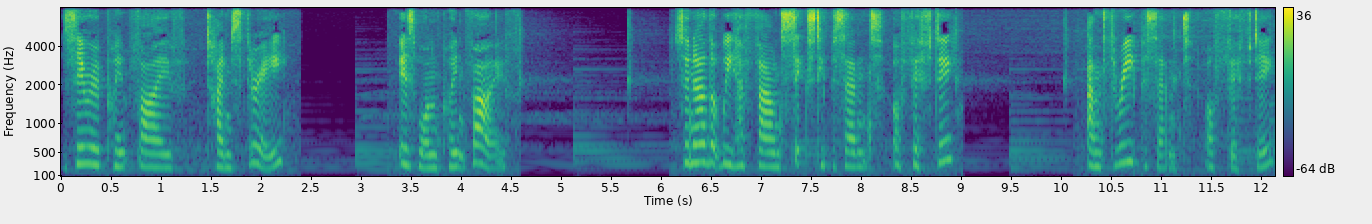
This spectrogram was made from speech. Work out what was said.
0.5 times 3 is 1.5. So now that we have found 60% of 50 and 3% of 50,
